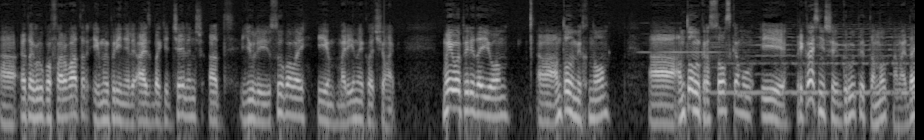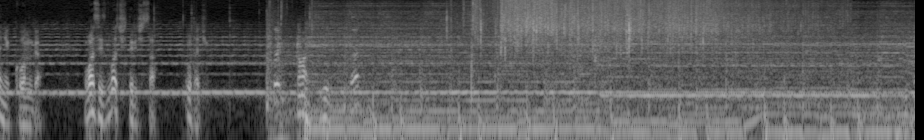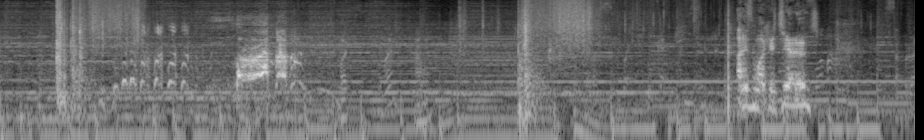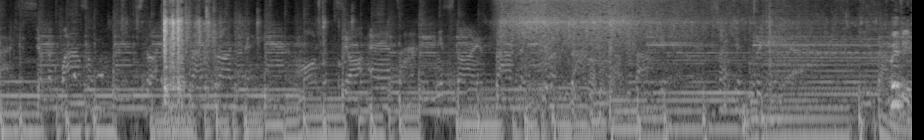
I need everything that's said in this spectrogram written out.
А, Это группа Фарватер, и мы приняли Ice Bucket Challenge от Юлии Юсуповой и Марины Клочонок. Мы его передаем а, Антону Михно, а, Антону Красовскому и прекраснейшей группе «Танок на Майдане Конго». У вас есть 24 часа. Удачи! Давай, да? Bucket Challenge! Вытри.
